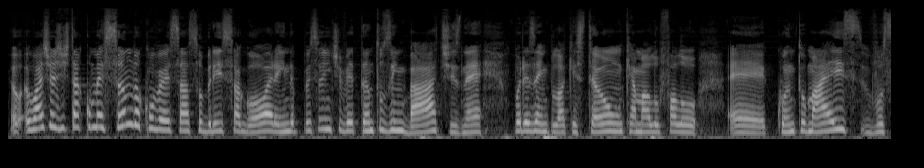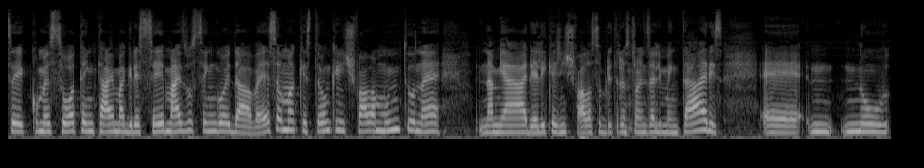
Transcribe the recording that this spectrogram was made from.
Eu, eu acho que a gente está começando a conversar sobre isso agora, ainda depois a gente vê tantos embates, né? Por exemplo, a questão que a Malu falou: é, quanto mais você começou a tentar emagrecer, mais você engordava. Essa é uma questão que a gente fala muito, né? Na minha área ali, que a gente fala sobre transtornos alimentares, é, no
